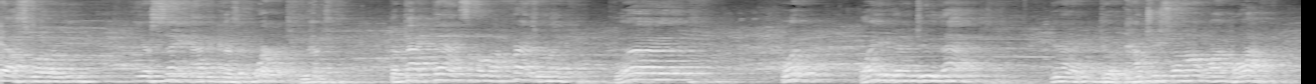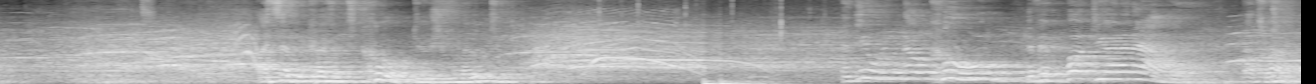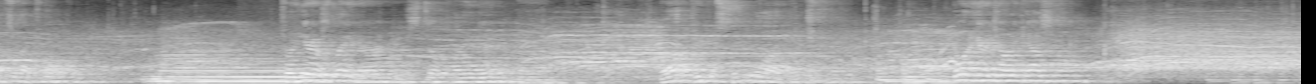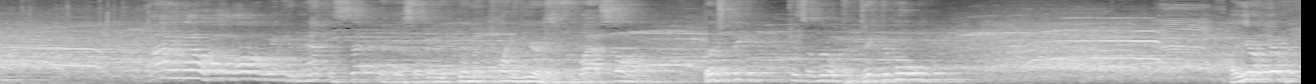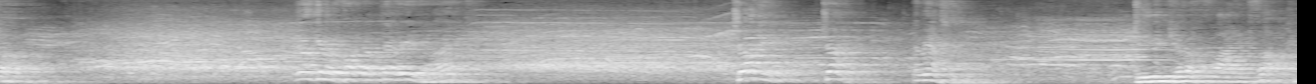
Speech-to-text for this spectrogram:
Yes, well, you, you're saying that because it worked. but back then, some of my friends were like, what? What? Why are you going to do that? You're going to do a country song? Why? Why? I said because it's cool, douche flute. And you wouldn't know cool if it bumped you in an alley. That's right, that's what I told you. So years later, still playing it. Well, people to like it. You want to hear Johnny Castle? I don't know how long we can end the set with this. I mean, it's been like 20 years since the last song. Don't you think it gets a little predictable? Well, you don't give a fuck. You don't give a fuck up there either, right? Johnny, Johnny, let me ask you. Do you give a flying fuck?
